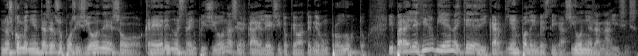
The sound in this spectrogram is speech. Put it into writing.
No es conveniente hacer suposiciones o creer en nuestra intuición acerca del éxito que va a tener un producto. Y para elegir bien hay que dedicar tiempo a la investigación y al análisis,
